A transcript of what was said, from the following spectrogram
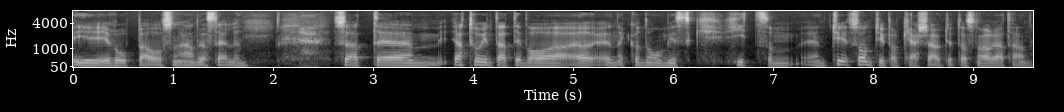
i Europa och sådana andra ställen. Så att eh, jag tror inte att det var en ekonomisk hit som en ty sån typ av cash-out. Utan snarare att han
